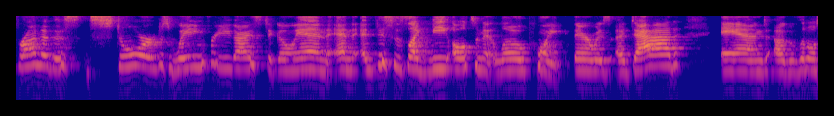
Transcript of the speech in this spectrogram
front of this store just waiting for you guys to go in and, and this is like the ultimate low point there was a dad and a little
